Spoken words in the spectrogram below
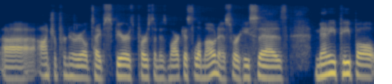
uh, entrepreneurial type spirits person is Marcus Lemonis, where he says many people,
